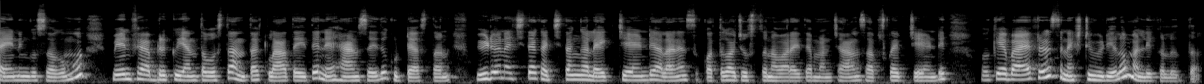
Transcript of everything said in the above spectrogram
లైనింగ్ సగము. మెయిన్ ఫ్యాబ్రిక్ ఎంత వస్తే అంత క్లాత్ అయితే నేను హ్యాండ్స్ అయితే కుట్టేస్తాను. వీడియో నచ్చితే ఖచ్చితంగా లైక్ చేయండి. అలానే కొత్తగా చూస్తున్న వారైతే మన ఛానల్ సబ్స్క్రైబ్ చేయండి. Okay bye friends. నెక్స్ట్ వీడియోలో మళ్ళీ కలుద్దాం.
